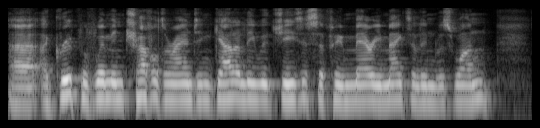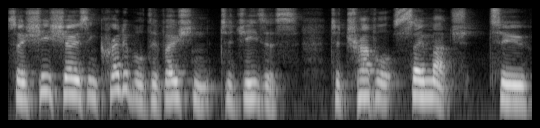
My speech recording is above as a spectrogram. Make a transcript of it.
uh, a group of women traveled around in Galilee with Jesus, of whom Mary Magdalene was one. So she shows incredible devotion to Jesus to travel so much to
